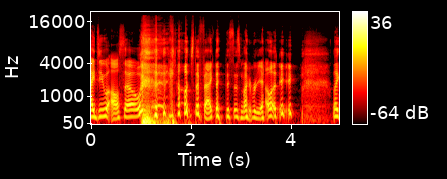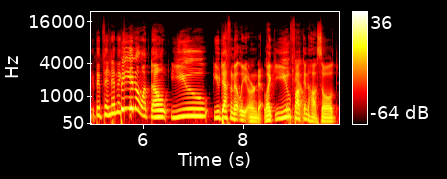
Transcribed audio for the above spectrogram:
I do also acknowledge the fact that this is my reality. Like the pandemic. But you know what though? You you definitely earned it. Like you Thank you. fucking hustled.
